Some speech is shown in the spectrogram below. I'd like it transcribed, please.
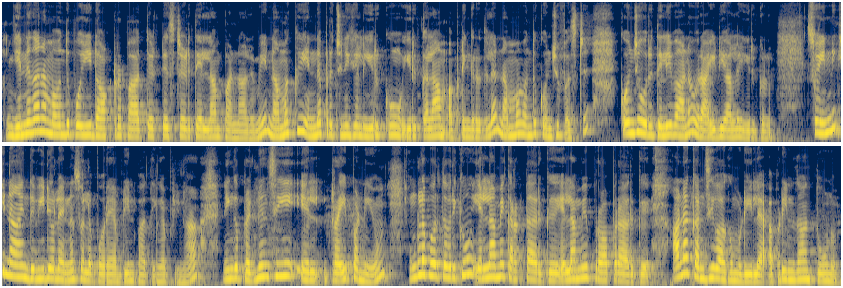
என்ன தான் நம்ம வந்து போய் டாக்டரை பார்த்து டெஸ்ட் எடுத்து எல்லாம் பண்ணாலுமே நமக்கு என்ன பிரச்சனைகள் இருக்கும் இருக்கலாம் அப்படிங்கிறதுல நம்ம வந்து கொஞ்சம் ஃபஸ்ட்டு கொஞ்சம் ஒரு தெளிவான ஒரு ஐடியாவில் இருக்கணும். ஸோ இன்றைக்கி நான் இந்த வீடியோவில் என்ன சொல்ல போகிறேன் அப்படின்னு பார்த்தீங்க அப்படின்னா நீங்கள் ப்ரெக்னென்சி எல் ட்ரை பண்ணியும் உங்களை பொறுத்த வரைக்கும் எல்லாமே கரெக்டாக இருக்குது எல்லாமே ப்ராப்பராக இருக்குது ஆனால் கன்சீவ் ஆக முடியல அப்படின்னு தான் தோணும்.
